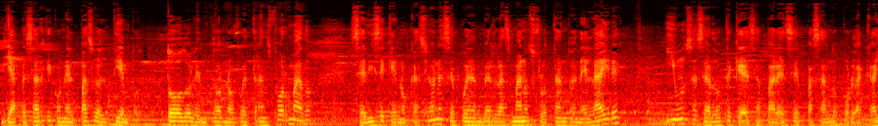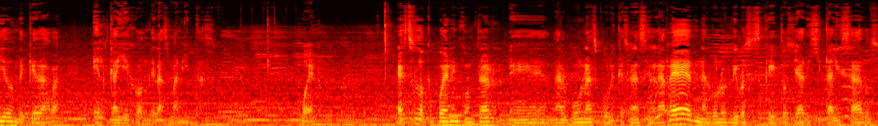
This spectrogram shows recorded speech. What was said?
y a pesar que con el paso del tiempo todo el entorno fue transformado, se dice que en ocasiones se pueden ver las manos flotando en el aire y un sacerdote que desaparece pasando por la calle donde quedaba el callejón de las manitas. Bueno, esto es lo que pueden encontrar en algunas publicaciones en la red, en algunos libros escritos ya digitalizados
